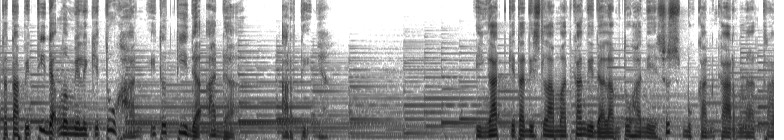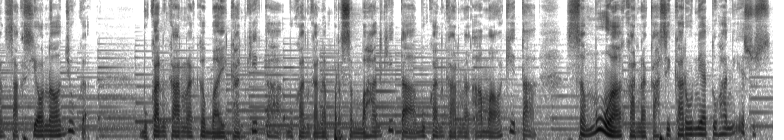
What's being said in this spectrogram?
tetapi tidak memiliki Tuhan, itu tidak ada artinya. Ingat, kita diselamatkan di dalam Tuhan Yesus bukan karena transaksional juga bukan karena kebaikan kita, bukan karena persembahan kita, bukan karena amal kita, semua karena kasih karunia Tuhan Yesus.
